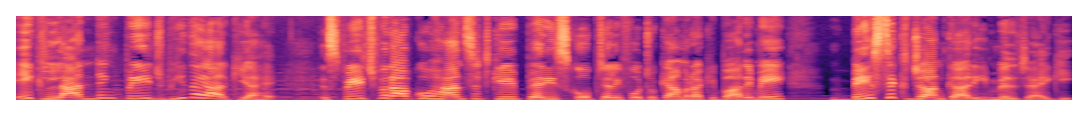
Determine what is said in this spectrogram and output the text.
एक लैंडिंग पेज भी तैयार किया है। इस पेज पर आपको हैंडसेट के पेरिस्कोप, टेलीफोटो कैमरा के बारे में बेसिक जानकारी मिल जाएगी।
